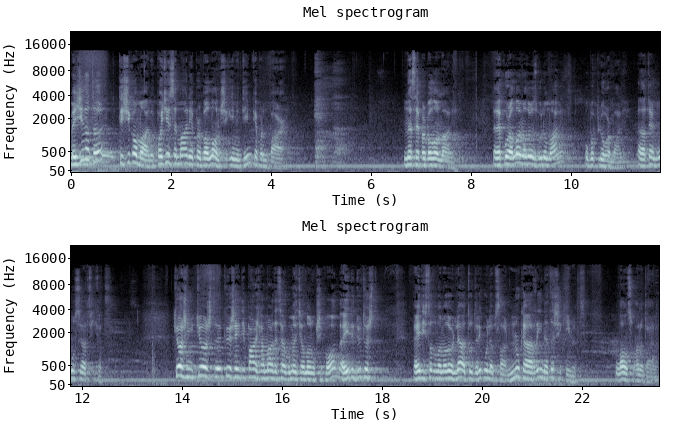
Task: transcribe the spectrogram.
Megjithatë, ti shiko malin, po qe se mali e përballon shikimin tim, ke për të më parë. Nëse e përballon mali. Edhe kur Allahu i Madhëruar iu zbulua malit, u bë pluhur mali. Edhe atëherë Musait i ra të fikët. Kjo është një kjo është ky është ajeti i parë që kanë marrë ata si argument që Allahu nuk shikohet, e ajeti i dytë është ajeti që thotë Allahu i Madhëruar la tudrikuhul ebsar, nuk e arrijnë atë shikimet. Allahun subhanahu wa taala.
